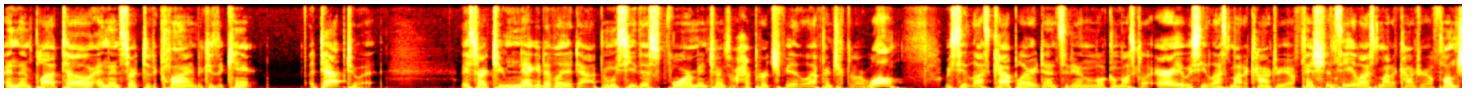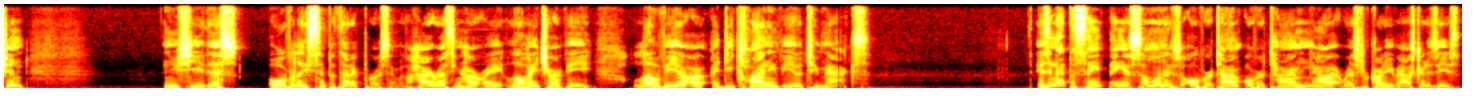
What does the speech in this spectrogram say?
and then plateau, and then start to decline because it can't adapt to it. They start to negatively adapt, and we see this form in terms of hypertrophy of the left ventricular wall. We see less capillary density in the local muscular area. We see less mitochondrial efficiency, less mitochondrial function. And you see this overly sympathetic person with a high resting heart rate, low HRV, low VO, a declining VO2 max. Isn't that the same thing as someone who's over time, over time now at risk for cardiovascular disease?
